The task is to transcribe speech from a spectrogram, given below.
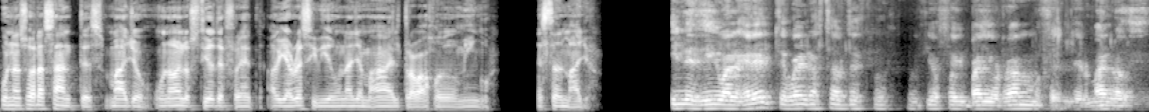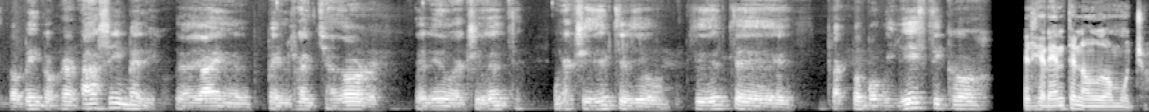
Unas horas antes, Mayo, uno de los tíos de Fred, había recibido una llamada del trabajo de Domingo. Este es Mayo. Y le digo al gerente, buenas tardes, pues, yo soy Mayo Ramos, el hermano de Domingo Fred. Ah, sí, me dijo, allá en el, en el ranchador he tenido un accidente un accidente, un accidente automovilístico. El gerente no dudó mucho.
